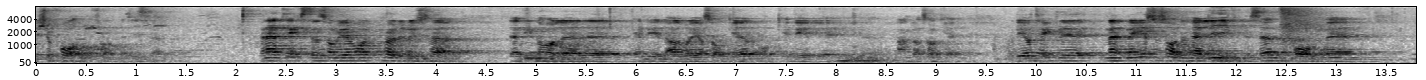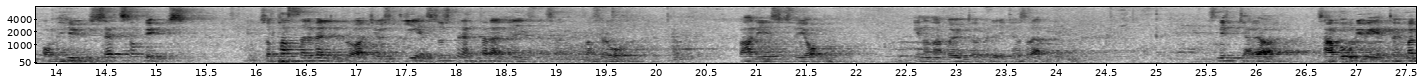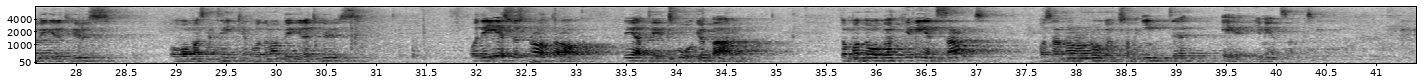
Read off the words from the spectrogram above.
Shofar från Israel. Den här texten som vi hörde nyss här, den innehåller eh, en del allvarliga saker och en del eh, andra saker. Och det jag tänkte, när Jesus sa den här liknelsen om, eh, om huset som byggs, så passar det väldigt bra att just Jesus berättar den liknelsen. Varför då? Vad hade Jesus för jobb innan han var ute och predikade sådär? Snickare, ja. Så han borde ju veta hur man bygger ett hus och vad man ska tänka på man bygger ett hus. Och det Jesus pratar om, det är att det är två gubbar. De har något gemensamt och sen har de något som inte är gemensamt.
